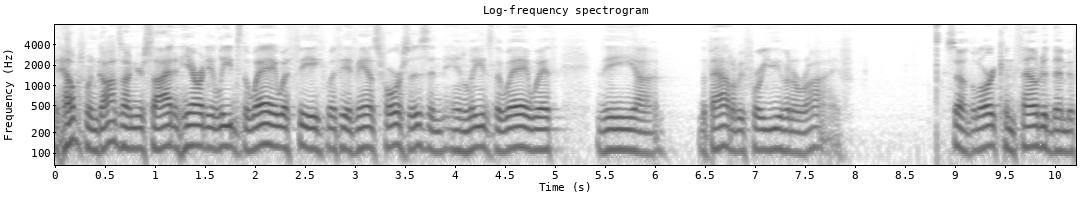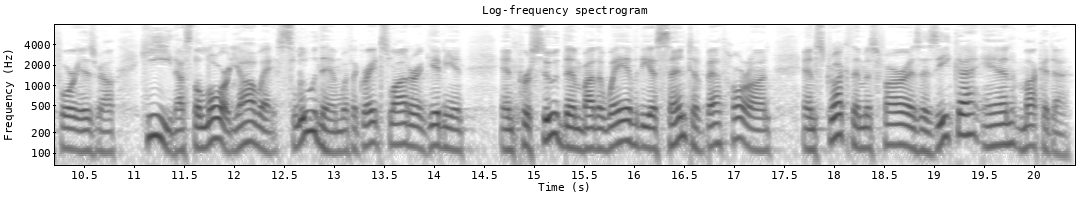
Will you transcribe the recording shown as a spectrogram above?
it helps when God's on your side and He already leads the way with the with the advanced forces and, and leads the way with the uh, the battle before you even arrive. So the Lord confounded them before Israel. He, that's the Lord, Yahweh, slew them with a great slaughter at Gibeon and pursued them by the way of the ascent of Beth Horon and struck them as far as Azekah and Makkedah.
